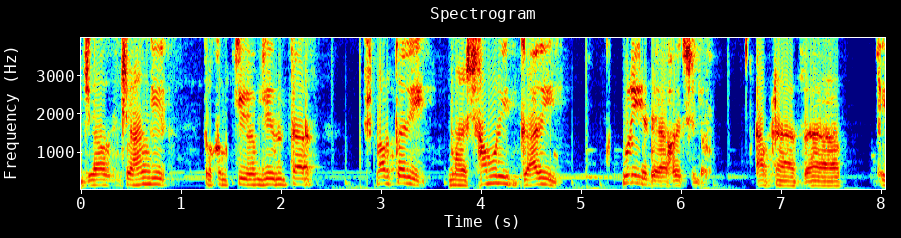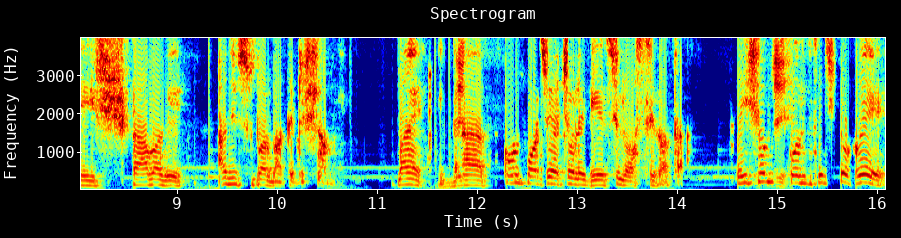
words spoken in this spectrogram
জাহ- জাহাঙ্গীর তখন কি হয়েছে তার সরকারি মানে সামরিক গাড়ি উড়িয়ে দেওয়া হয়েছিল আপনার এই শাহবাগে আজি সুপার মার্কেটের সামনে। মানে কোন পর্যায়ে চলে গিয়েছিল অস্থিরতা? এইসব। পরিদৃষ্ট হয়ে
